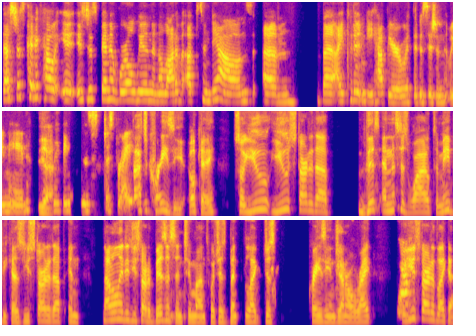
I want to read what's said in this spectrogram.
that's just kind of how it, it's just been a whirlwind and a lot of ups and downs. Um, but I couldn't be happier with the decision that we made. Yeah. I think it was just right. That's crazy. Okay. So you you started up this and this is wild to me because you started up and not only did you start a business in 2 months which has been like just crazy in general, right? Yeah. But you started like a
